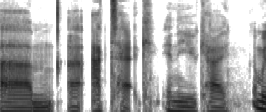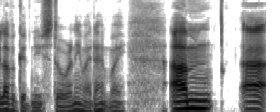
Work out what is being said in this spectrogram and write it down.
um, uh, ad tech in the UK. And we love a good news story anyway, don't we? Um, uh,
